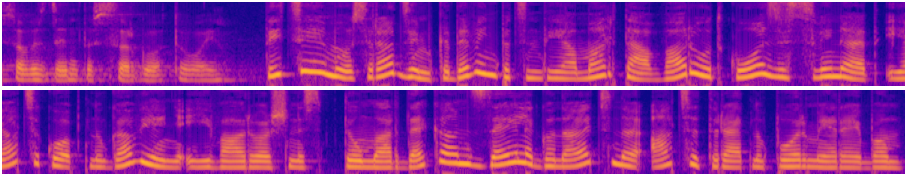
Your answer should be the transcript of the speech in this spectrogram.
savas dzimtas sargotoju. Ticījumos redzim, ka 19. martā varot kozes svinēt, ja atsakopt no gavieņa īvārošanas, tomēr dekāns Zeile gan aicināja atsaturēt no pormierībām.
